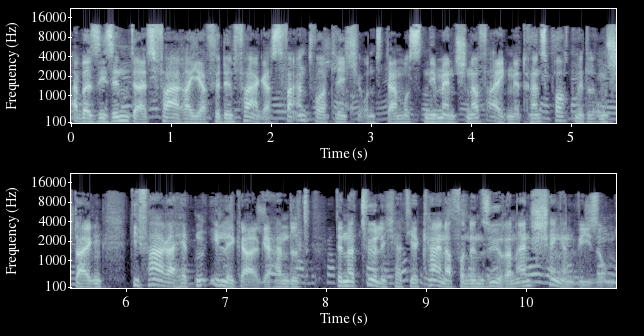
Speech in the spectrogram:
aber sie sind als Fahrer ja für den Fahrgast verantwortlich und da mussten die Menschen auf eigene Transportmittel umsteigen. Die Fahrer hätten illegal gehandelt, denn natürlich hat hier keiner von den Syrern ein Schengen-Visum.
